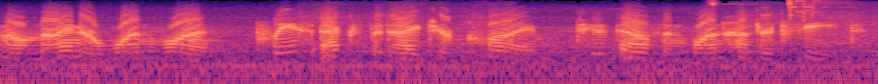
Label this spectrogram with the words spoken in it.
Ukrainian International Niner 11, please expedite your climb 2,100 feet.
